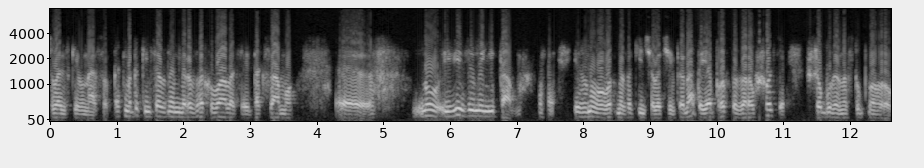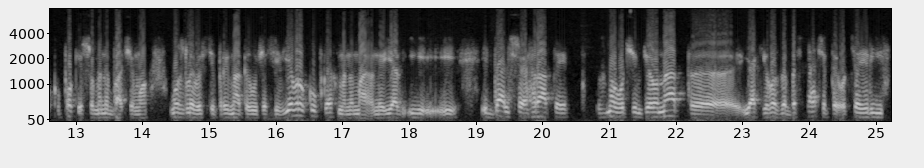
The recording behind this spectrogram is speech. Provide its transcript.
членський внесок. Так ми до кінця з ним не розрахувалися, і так само е, ну і візи нині там. І знову от ми закінчили чемпіонат, і я просто зараз в шоці, що буде наступного року. Поки що ми не бачимо можливості приймати участь і в Єврокубках. Ми не маємо я і, і, і далі грати знову чемпіонат, е, як його забезпечити, оцей ріст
